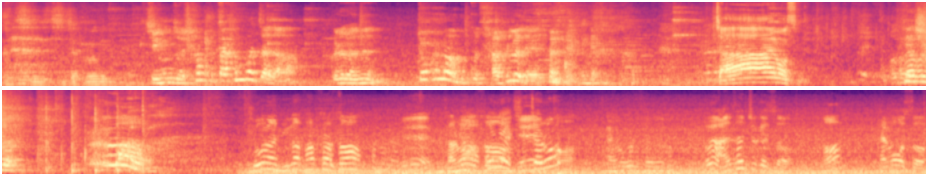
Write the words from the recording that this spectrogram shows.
그치 진짜 그러겠네 지금도 샴푸 딱 한 번 짜잖아? 그러면은 조금만 묻고 다 흘러내. 잘 먹었습니다. 어떻게? 조원아 네가 밥 샀어? 네. 잘 먹었어 형님 진짜로? 왜안 산 척했어? 어? 잘 먹었어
